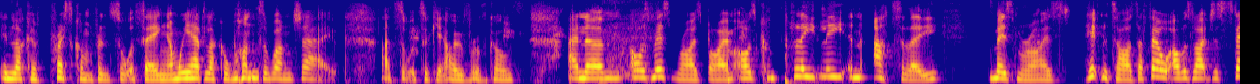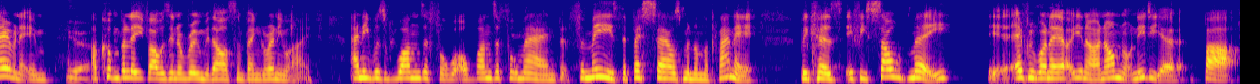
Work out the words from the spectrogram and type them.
in like a press conference sort of thing, and we had like a one-to-one chat. I sort of took it over, of course, and um, I was mesmerised by him. I was completely and utterly mesmerised, hypnotised. I felt I was like just staring at him. Yeah. I couldn't believe I was in a room with Arsene Wenger anyway, and he was wonderful. What a wonderful man! But for me, he's the best salesman on the planet because if he sold me, everyone, you know, and I'm not an idiot, but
